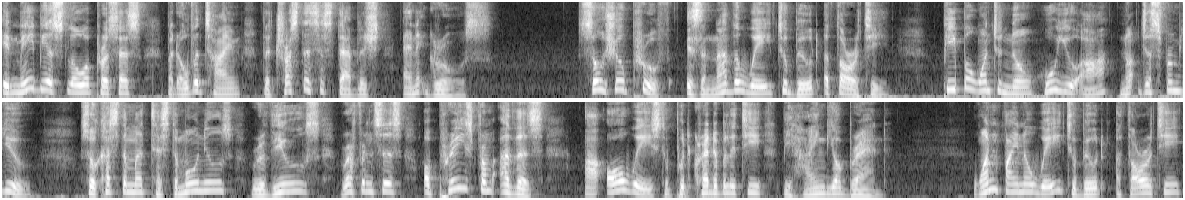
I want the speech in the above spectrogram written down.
It may be a slower process, but over time, the trust is established and it grows. Social proof is another way to build authority. People want to know who you are, not just from you. So, customer testimonials, reviews, references, or praise from others are all ways to put credibility behind your brand. One final way to build authority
